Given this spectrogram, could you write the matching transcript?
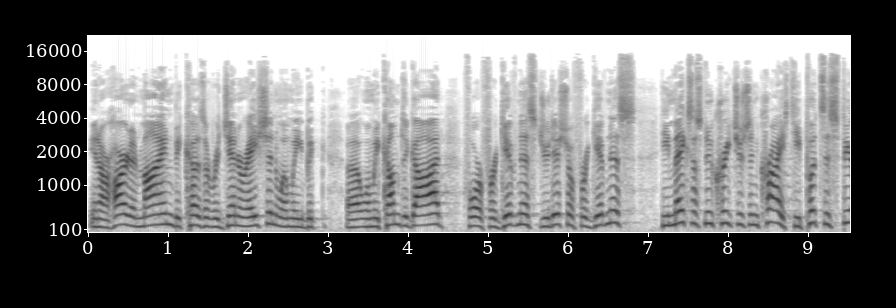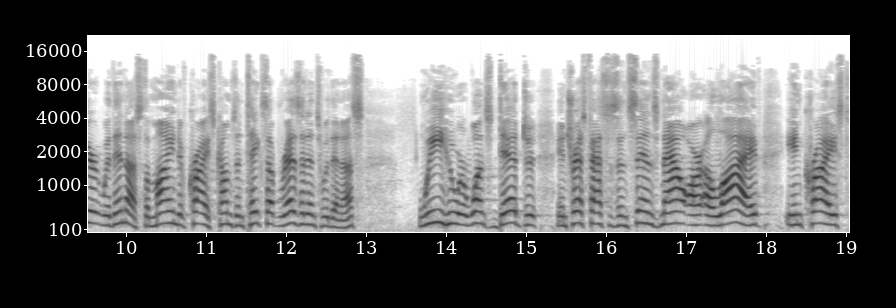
in our heart and mind because of regeneration when we, uh, when we come to God for forgiveness, judicial forgiveness. He makes us new creatures in Christ. He puts His Spirit within us. The mind of Christ comes and takes up residence within us. We who were once dead to, in trespasses and sins now are alive in Christ,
